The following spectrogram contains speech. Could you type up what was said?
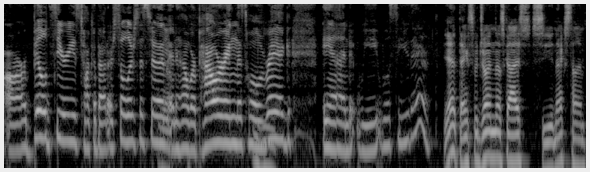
our build series, talk about our solar system Yeah. Mm-hmm. and how we're powering this whole rig. And we will see you there. Yeah, thanks for joining us, guys. See you next time.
